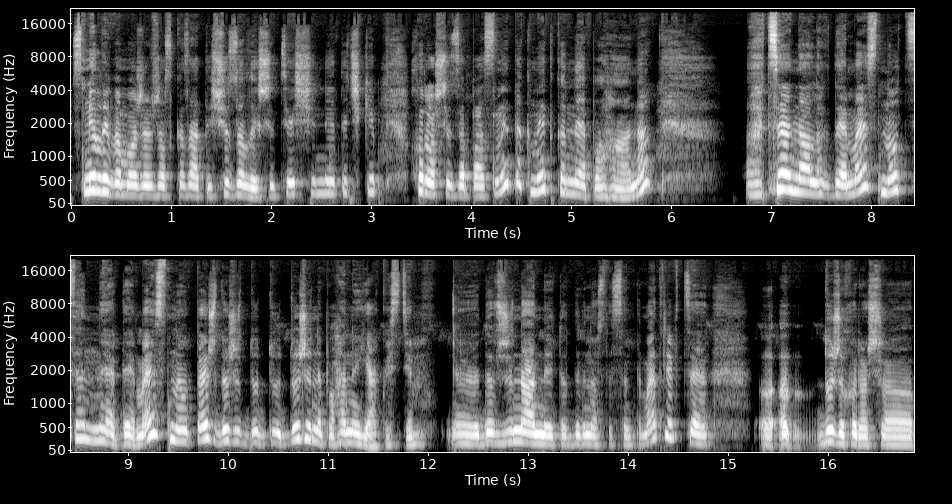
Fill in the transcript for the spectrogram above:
Сміливо можу вже сказати, що залишаться ще ниточки. Хороший запас ниток, нитка непогана. Це аналог ДМС, але це не ДМС, але теж дуже, ду- дуже непоганої якості. Е, Довжина ниток 90 см, це е, дуже хороша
